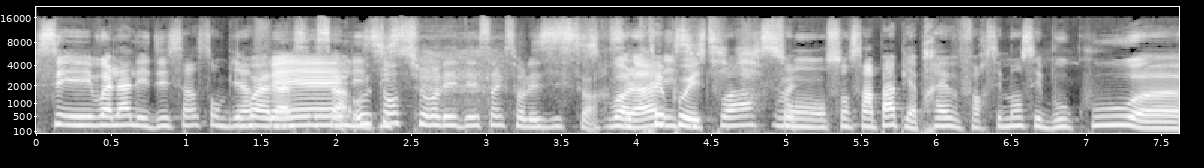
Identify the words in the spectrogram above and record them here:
C'est voilà, les dessins sont bien voilà, c'est faits. ça. les Autant sur les dessins que sur les histoires. Voilà, très les poétique. histoires Ouais. sont, sont sympas. Puis après, forcément, c'est beaucoup. euh,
